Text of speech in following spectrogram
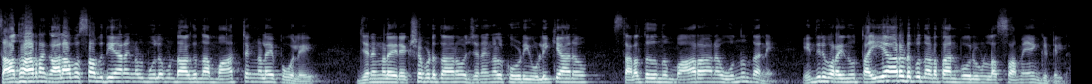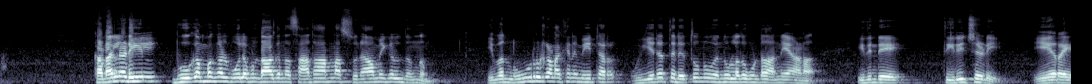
സാധാരണ കാലാവസ്ഥാ വ്യതിയാനങ്ങൾ മൂലമുണ്ടാകുന്ന മാറ്റങ്ങളെ പോലെ ജനങ്ങളെ രക്ഷപ്പെടുത്താനോ ജനങ്ങൾ കൂടി ഒളിക്കാനോ സ്ഥലത്തു നിന്നും മാറാനോ ഒന്നും തന്നെ എന്തിനു പറയുന്നു? തയ്യാറെടുപ്പ് നടത്താൻ പോലുമുള്ള സമയം കിട്ടില്ല. കടലിനടിയിൽ ഭൂകമ്പങ്ങൾ മൂലമുണ്ടാകുന്ന സാധാരണ സുനാമികളിൽ നിന്നും ഇവ നൂറുകണക്കിന് മീറ്റർ ഉയരത്തിലെത്തുന്നു എന്നുള്ളത് കൊണ്ട് തന്നെയാണ് ഇതിന്റെ തിരിച്ചടി ഏറെ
